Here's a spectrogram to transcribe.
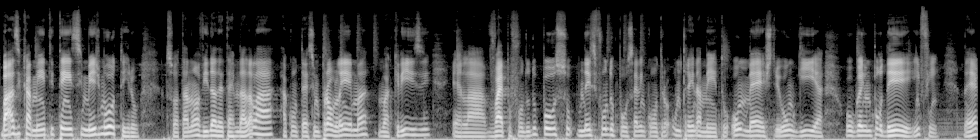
basicamente têm esse mesmo roteiro. A pessoa está numa vida determinada lá, acontece um problema, uma crise, ela vai para o fundo do poço. Nesse fundo do poço, ela encontra um treinamento, ou um mestre, ou um guia, ou ganha um poder, enfim, né?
